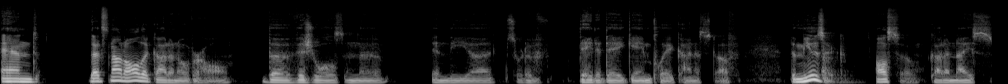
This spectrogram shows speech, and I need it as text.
And that's not all that got an overhaul. The visuals and the in the uh, sort of day to day gameplay kind of stuff. The music also got a nice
